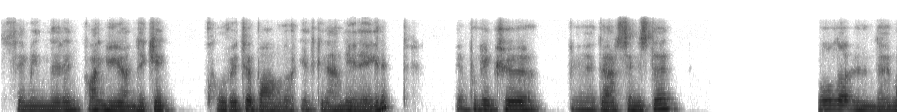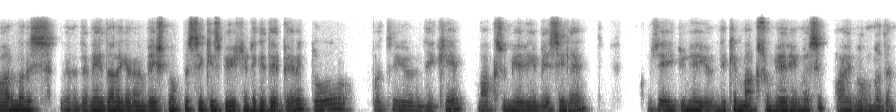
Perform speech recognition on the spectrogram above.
zeminlerin hangi yöndeki kuvvete bağlı etkilendiği ile ilgili e, bugünkü e, dersimizde Muğla önünde Marmaris önünde meydana gelen 5.8 büyüklüğündeki depremin doğu batı yönündeki maksimum yer ivmesiyle kuzey güney yönündeki maksimum yer aynı olmadı.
